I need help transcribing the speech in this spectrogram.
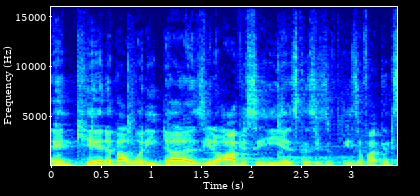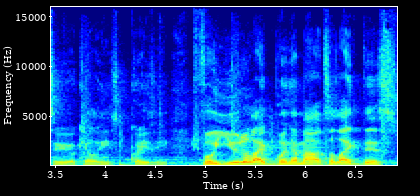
and kid about what he does, you know, obviously he is because he's a, he's a fucking serial killer. He's crazy. For you to like bring him out to like this,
